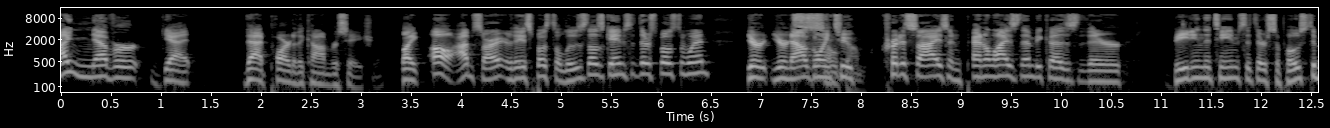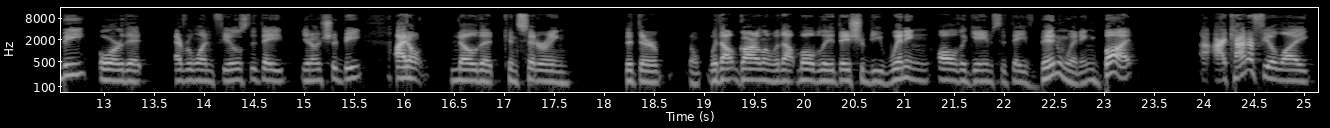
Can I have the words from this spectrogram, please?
I never get that part of the conversation. Like, oh, I'm sorry, are they supposed to lose those games that they're supposed to win? You're you're now going So to dumb. criticize and penalize them because they're beating the teams that they're supposed to beat or that everyone feels that they, you know, should beat. I don't know that considering that they're you know, without Garland, without Mobley, they should be winning all the games that they've been winning, but I, I kind of feel like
